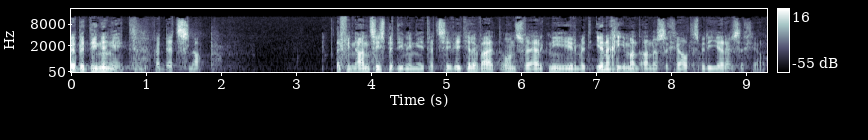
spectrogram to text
'n bediening het wat dit snap. 'n finansies bediening het wat sê weet julle wat ons werk nie hier met enige iemand anders se geld as met die Here se geld.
